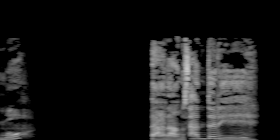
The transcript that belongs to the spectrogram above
뭐? 나랑 산들이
